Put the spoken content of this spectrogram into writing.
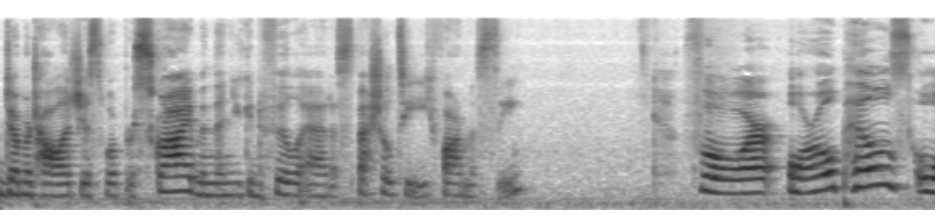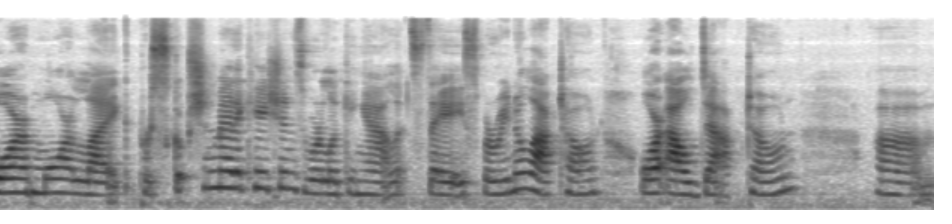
dermatologists will prescribe and then you can fill it at a specialty pharmacy for oral pills or more like prescription medications, we're looking at, let's say, spironolactone or aldactone, um,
